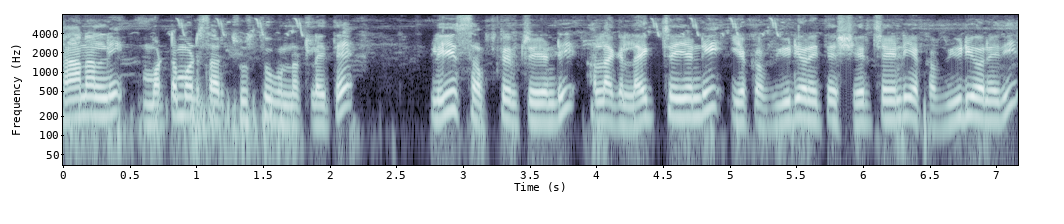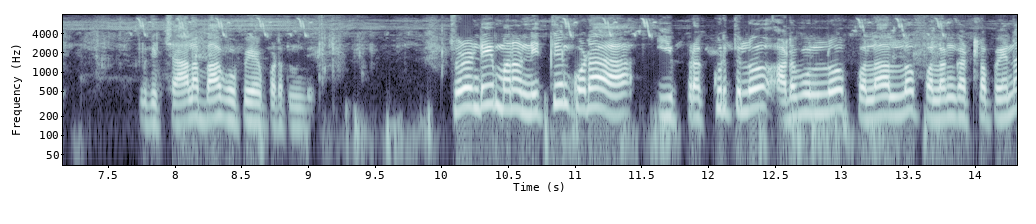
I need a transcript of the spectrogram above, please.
ఛానల్ని మొట్టమొదటిసారి చూస్తూ ఉన్నట్లయితే ప్లీజ్ సబ్స్క్రైబ్ చేయండి అలాగే లైక్ చేయండి ఈ యొక్క వీడియోని అయితే షేర్ చేయండి ఈ యొక్క వీడియో అనేది మీకు చాలా బాగా ఉపయోగపడుతుంది. చూడండి మనం నిత్యం కూడా ఈ ప్రకృతిలో అడవుల్లో పొలాల్లో పొలం గట్లపైన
